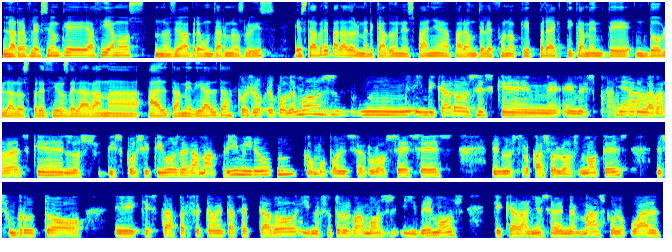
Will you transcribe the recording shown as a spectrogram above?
La reflexión que hacíamos nos lleva a preguntarnos, Luis, ¿está preparado el mercado en España para un teléfono que prácticamente dobla los precios de la gama alta, media alta? Pues lo que podemos mm, indicaros es que en, en, España la verdad es que los dispositivos de gama premium, como pueden ser los S, en nuestro caso los Notes, es un producto eh, que está perfectamente aceptado y nosotros vamos y vemos que cada año se venden más, con lo cual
